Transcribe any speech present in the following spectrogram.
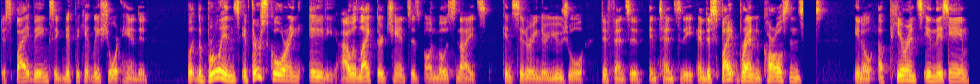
despite being significantly shorthanded. But the Bruins, if they're scoring 80, I would like their chances on most nights considering their usual defensive intensity. And despite Branden Carlson's, you know, appearance in this game,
